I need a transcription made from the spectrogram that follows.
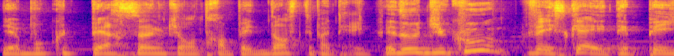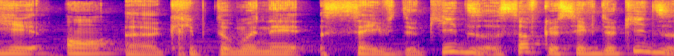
Il y a beaucoup de personnes qui ont trempé dedans, c'était pas terrible. Et donc, du coup, FaceK a été payé en euh, crypto-monnaie Save the Kids, sauf que Save the Kids,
